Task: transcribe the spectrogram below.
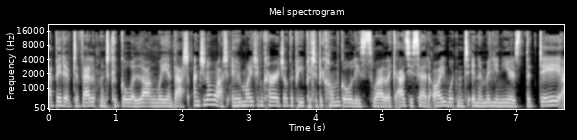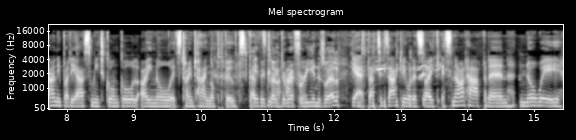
A bit of development could go a long way in that. And you know what? It might encourage other people to become goalies as well. Like, as you said, I wouldn't in a million years. The day anybody asks me to go and goal, I know it's time to hang up the boots. That It's bit like the refereeing as well. Yeah, that's exactly what it's like. It's not happening. No way,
